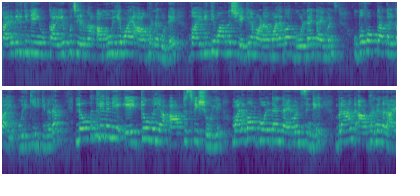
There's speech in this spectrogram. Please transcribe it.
കരവിരുതിന്റെയും കയ്യൊപ്പ് ചേർന്ന അമൂല്യമായ ആഭരണങ്ങളുടെ വൈവിധ്യമാർന്ന ശേഖരമാണ് മലബാർ ഗോൾഡ് ആൻഡ് ഡയമണ്ട്സ് ഉപഭോക്താക്കൾക്കായി ഒരുക്കിയിരിക്കുന്നത്. ലോകത്തിലെ തന്നെ ഏറ്റവും വലിയ ആർട്ടിസ്ട്രി ഷോയിൽ മലബാർ ഗോൾഡ് ആൻഡ് ഡയമണ്ട്സിന്റെ ബ്രാൻഡ് ആഭരണങ്ങളായ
